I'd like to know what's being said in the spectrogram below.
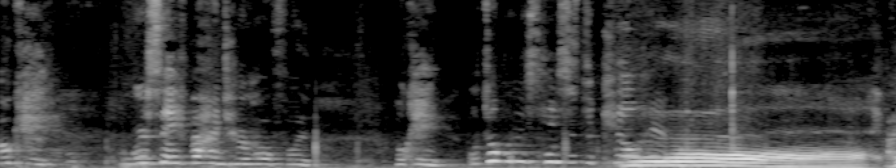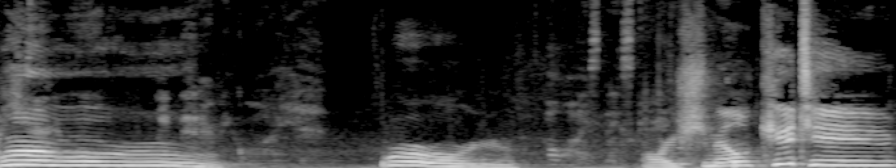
Okay, we're safe behind here, hopefully. Okay, let's open these cases to kill him. Whoa. Whoa. Where are you? Oh, hi, Smell kitty.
